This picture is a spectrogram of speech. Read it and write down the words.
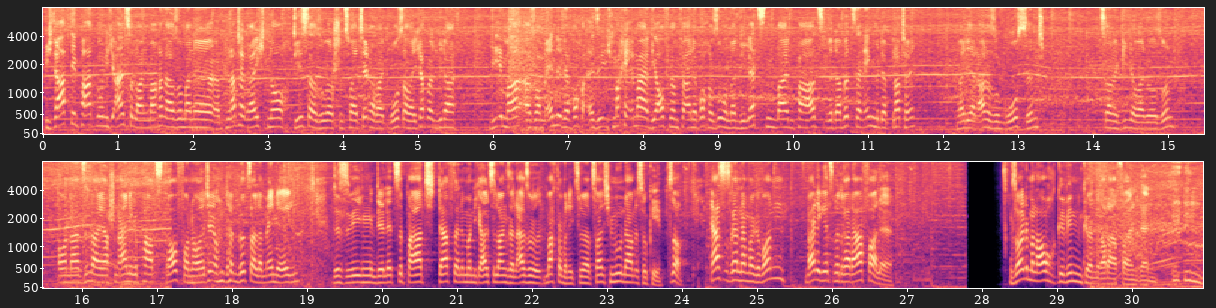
Ich darf den Part nur nicht allzu lang machen. Also meine Platte reicht noch. Die ist ja sogar schon 2 Terabyte groß. Aber ich habe halt wieder wie immer, also am Ende der Woche, also ich mache ja immer die Aufnahmen für eine Woche so und dann die letzten beiden Parts, da wird es dann eng mit der Platte, weil die halt alle so groß sind. 200 Gigabyte oder so. Und dann sind da ja schon einige Parts drauf von heute und dann wird es halt am Ende eng. Deswegen, der letzte Part darf dann immer nicht allzu lang sein. Also macht aber nichts. Wenn wir 20 Minuten haben, ist okay. So, erstes Rennen haben wir gewonnen. Weiter geht's mit Radarfalle. Sollte man auch gewinnen können, Radarfallenrennen.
